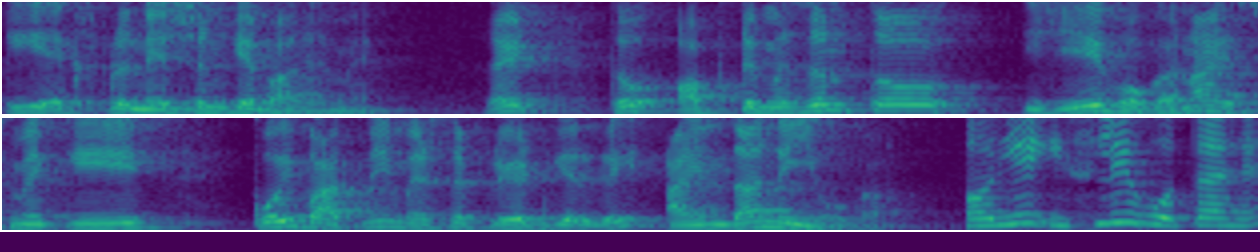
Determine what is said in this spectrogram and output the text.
की एक्सप्लेनेशन के बारे में राइट तो ऑप्टिमिज्म तो ये होगा ना इसमें कि कोई बात नहीं, मेरे से प्लेट गिर गई, आइंदा नहीं होगा। और ये इसलिए होता है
